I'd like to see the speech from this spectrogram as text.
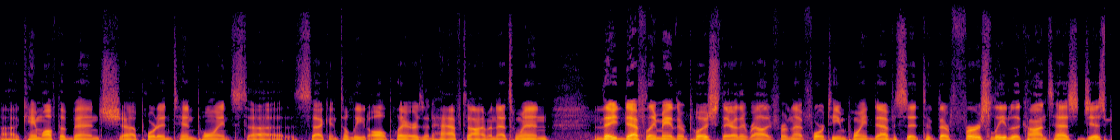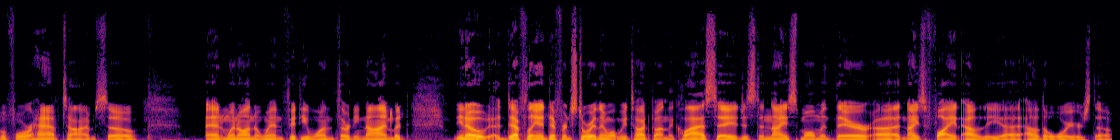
uh, came off the bench, uh, poured in 10 points, uh, second to lead all players at halftime. And that's when they definitely made their push there. They rallied from that 14 point deficit, took their first lead of the contest just before halftime. So. And went on to win 51 39. But, you know, definitely a different story than what we talked about in the Class A. Just a nice moment there. Uh, nice fight out of the uh, out of the Warriors, though.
